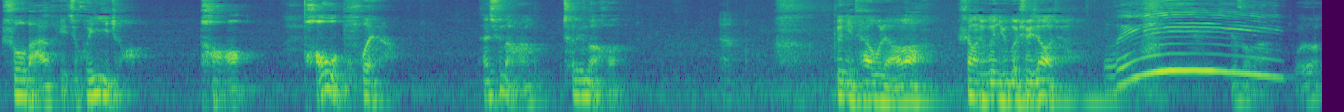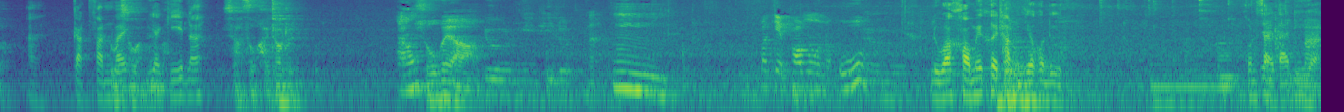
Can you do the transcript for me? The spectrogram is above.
说白了也就会一招。跑跑，我不会啊。还去哪啊？车里暖和。跟你太无聊了，上去跟女鬼睡觉去。喂。 กัดฟันไว้ อย่ากรีดนะ 下次我还罩着你。 เอ้า 收费啊？ ดูมีพิรุษนะ อืม มาเก็บข้อมูลอู้ หรือว่าเขาไม่เคยทำอย่างนี้กับคนอื่น คนสายตาดี หมา อะ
